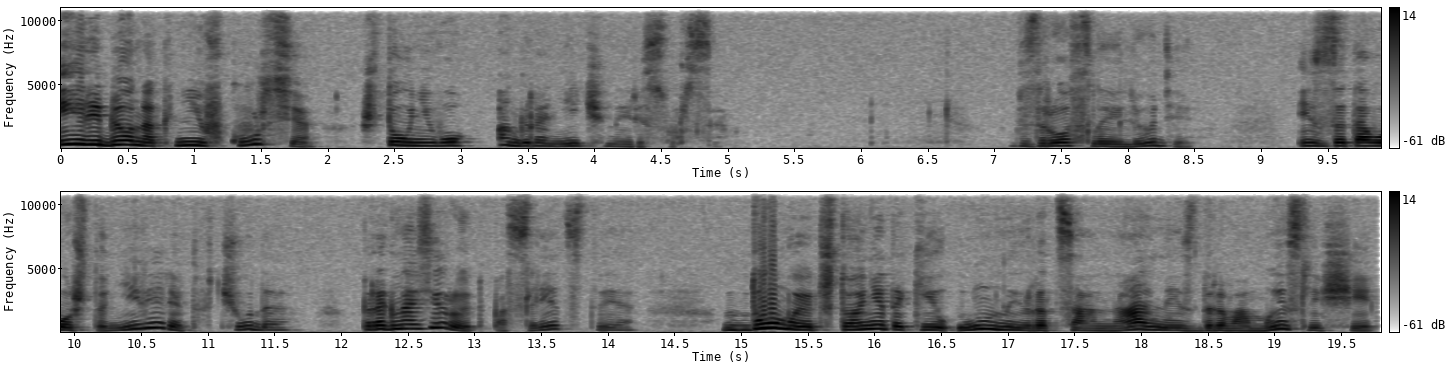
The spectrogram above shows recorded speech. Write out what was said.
и ребенок не в курсе, что у него ограниченные ресурсы. Взрослые люди из-за того, что не верят в чудо, прогнозируют последствия – думают, что они такие умные, рациональные, здравомыслящие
